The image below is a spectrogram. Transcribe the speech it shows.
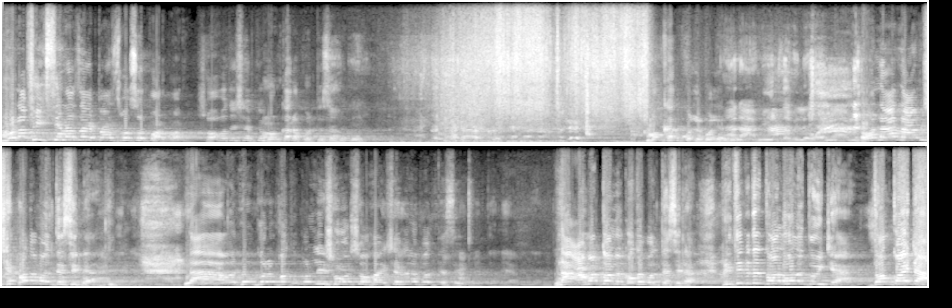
মোনাফিক চেনা যায় পাঁচ বছর পর পর। সভাপতি সাহেবকে মন খারাপ করতেছে নাকি? খারাপ করলে বলেন না আমি ও না না আমি সে কথা বলতেছি না। না অন্য কোনো কথা বললেই সমস্যা হয় বলতেছি। না আমার দলের কথা বলতেছি না। পৃথিবীতে দল হলো দুইটা। দল কয়টা?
